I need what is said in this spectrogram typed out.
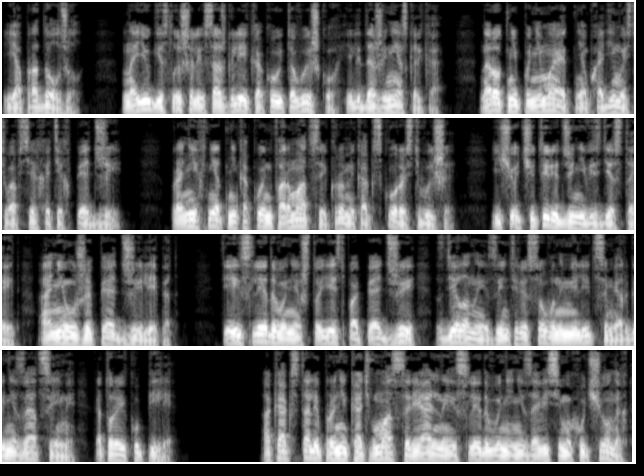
я продолжил. На юге слышали, сожгли какую-то вышку, или даже несколько. Народ не понимает необходимость во всех этих 5G. Про них нет никакой информации, кроме как скорость выше. Еще 4G не везде стоит, они уже 5G лепят. Те исследования, что есть по 5G, сделаны заинтересованными лицами, организациями, которые купили. А как стали проникать в массы реальные исследования независимых ученых,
